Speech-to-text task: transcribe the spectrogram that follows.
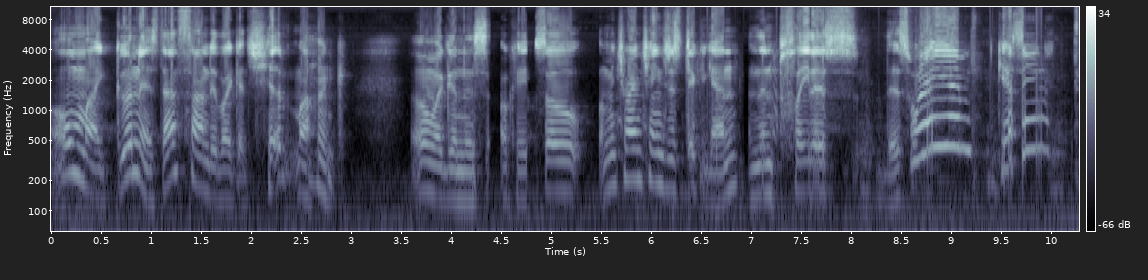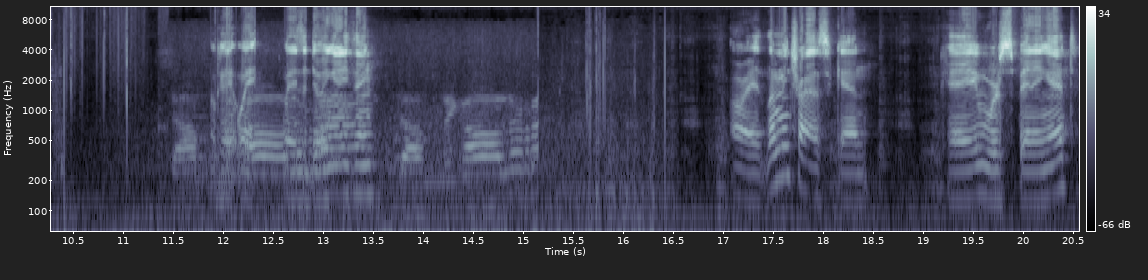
Oh my goodness, that sounded like a chipmunk. Oh my goodness. Okay, so let me try and change this stick again, and then play this this way, I'm guessing? Okay, wait, wait, is it doing anything? Alright, let me try this again. Okay, we're spinning it.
